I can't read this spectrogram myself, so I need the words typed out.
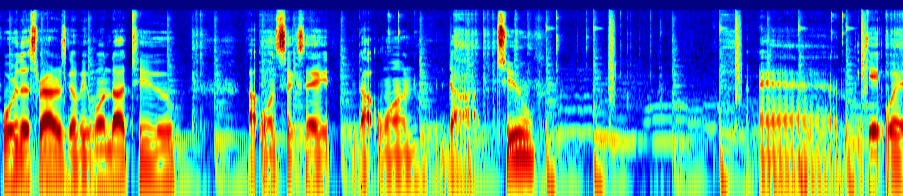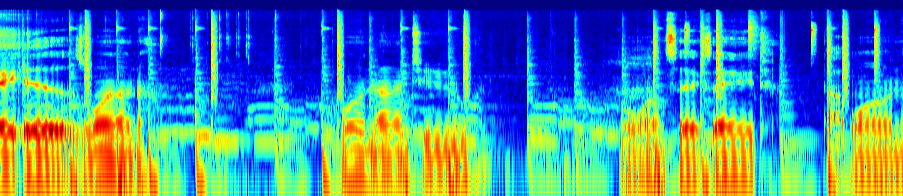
for this router is going to be 1.2.168.1.2 and the gateway is 1 192 168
